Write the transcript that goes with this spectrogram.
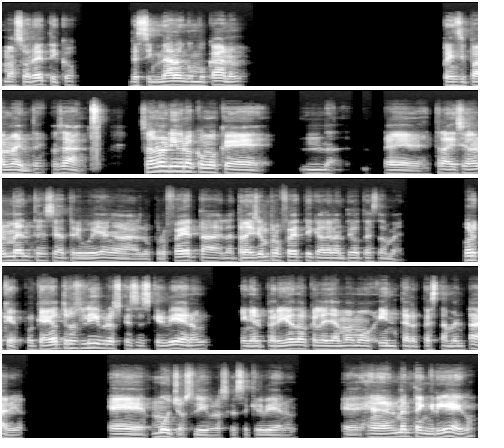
masoréticos designaron como canon. Principalmente. O sea, son los libros como que eh, tradicionalmente se atribuían a los profetas, la tradición profética del Antiguo Testamento. ¿Por qué? Porque hay otros libros que se escribieron en el periodo que le llamamos intertestamentario. Eh, muchos libros que se escribieron eh, generalmente en griego,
